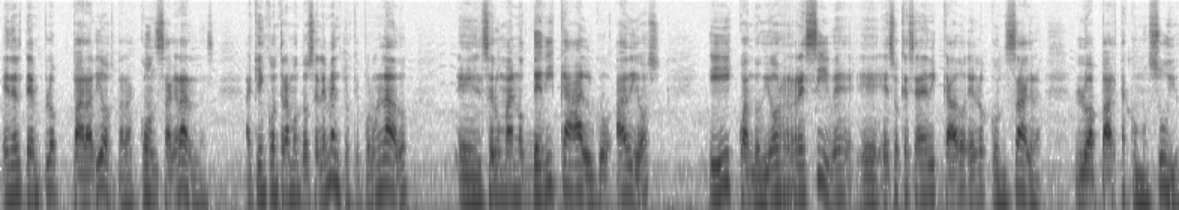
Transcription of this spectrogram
en el templo para Dios, para consagrarlas. Aquí encontramos dos elementos, que por un lado el ser humano dedica algo a Dios y cuando Dios recibe eh, eso que se ha dedicado, Él lo consagra, lo aparta como suyo.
